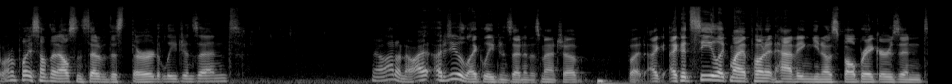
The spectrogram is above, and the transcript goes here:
I want to play something else instead of this third Legion's End? No, I don't know. I, I do like Legion's End in this matchup, but I, I could see like my opponent having you know Spellbreakers and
